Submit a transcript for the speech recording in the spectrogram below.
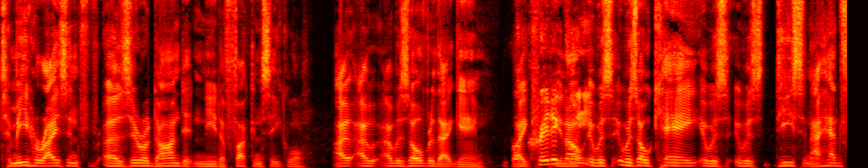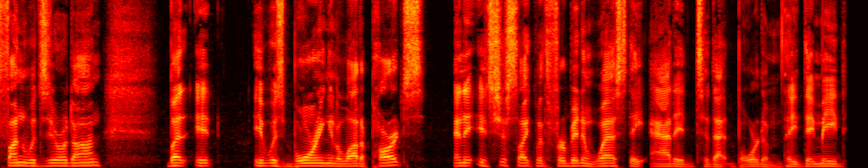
to me, Horizon uh, Zero Dawn didn't need a fucking sequel. I, I I was over that game. Like you know, it was it was okay. It was it was decent. I had fun with Zero Dawn, but it it was boring in a lot of parts. And it, it's just like with Forbidden West, they added to that boredom. They they made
